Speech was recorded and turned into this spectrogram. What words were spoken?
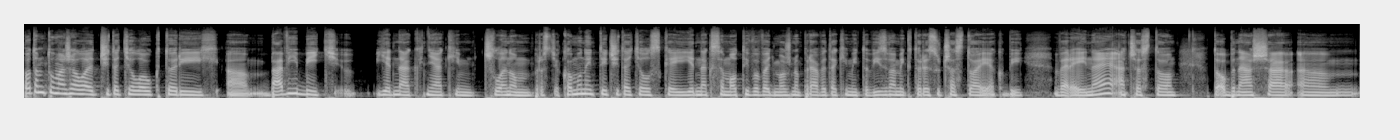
potom tu máš ale čitateľov, ktorých um, baví byť jednak nejakým členom proste komunity čitateľskej, jednak sa motivovať možno práve takýmito výzvami, ktoré sú často aj akoby verejné a často to obnáša um,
